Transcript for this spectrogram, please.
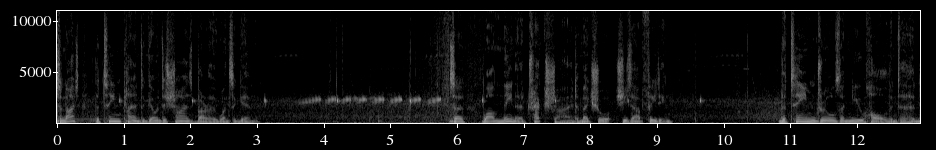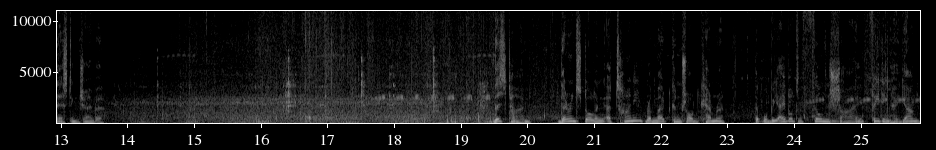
Tonight, the team plan to go into Shy's burrow once again. So, while Nina tracks Shy to make sure she's out feeding, the team drills a new hole into her nesting chamber. This time, they're installing a tiny remote-controlled camera that will be able to film Shy feeding her young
